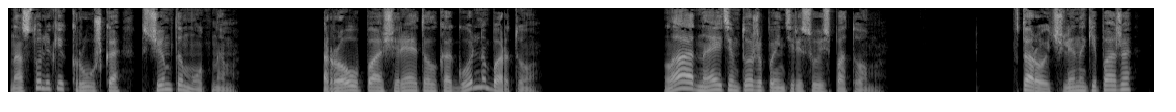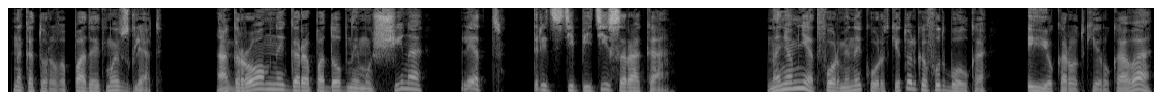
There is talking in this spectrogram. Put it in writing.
на столике кружка с чем-то мутным. Роу поощряет алкоголь на борту? Ладно, этим тоже поинтересуюсь потом. Второй член экипажа, на которого падает мой взгляд. Огромный гороподобный мужчина лет 35-40. На нем нет форменной куртки, только футболка, и ее короткие рукава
